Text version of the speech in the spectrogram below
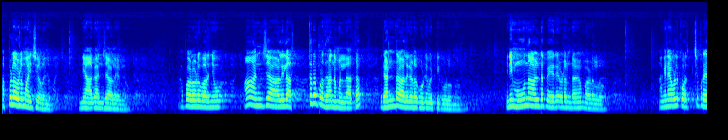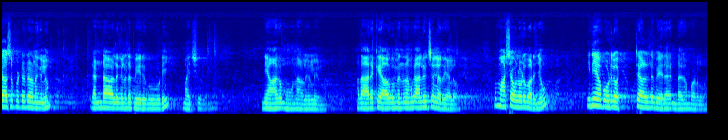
അപ്പോൾ അവൾ മായ്ച്ചു കളഞ്ഞു. ഇനി ആകെ അഞ്ചാളേ ഉള്ളൂ. അപ്പോൾ അവളോട് പറഞ്ഞു ആ അഞ്ചാളിൽ അത്ര പ്രധാനമല്ലാത്ത രണ്ടാളുകളെ കൂടി വെട്ടിക്കോളൂ എന്ന് പറഞ്ഞു ഇനി മൂന്നാളുടെ പേര് അവിടെ ഉണ്ടാകാൻ പാടുള്ളൂ? അങ്ങനെ അവൾ കുറച്ച് പ്രയാസപ്പെട്ടിട്ടാണെങ്കിലും രണ്ടാളുകളുടെ പേര് കൂടി മരിച്ചു കളഞ്ഞു ഇനി ആകെ മൂന്നാളുകളേ ഉള്ളൂ. അതാരൊക്കെ ആകുമെന്ന് നമുക്ക് ആലോചിച്ചാലേ അറിയാലോ. അപ്പം മാഷ അവളോട് പറഞ്ഞു ഇനി ആ ബോർഡിൽ ഒറ്റ ആളുടെ പേരാ ഉണ്ടാകാൻ പാടുള്ളൂ.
